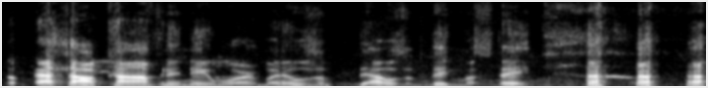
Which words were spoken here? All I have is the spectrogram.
So that's how confident they were, but it was a that was a big mistake.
